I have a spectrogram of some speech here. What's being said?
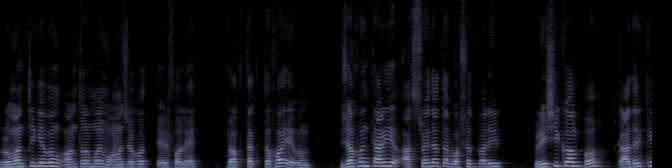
রোমান্টিক এবং অন্তর্ময় মনোজগৎ এর ফলে রক্তাক্ত হয় এবং যখন তারই আশ্রয়দাতা বসতবাড়ির ঋষিকল্প কাদেরকে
